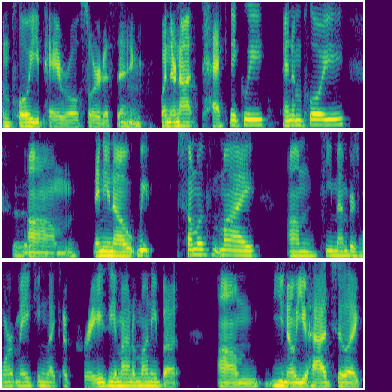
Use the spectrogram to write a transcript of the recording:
employee payroll sort of thing mm. when they're not technically an employee mm-hmm. um and you know we some of my um team members weren't making like a crazy amount of money but um you know you had to like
